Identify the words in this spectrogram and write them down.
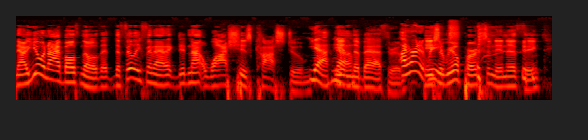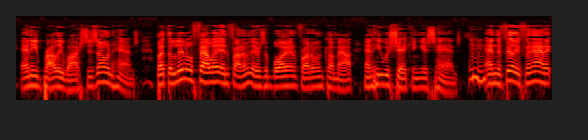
Now, you and I both know that the Phillie Phanatic did not wash his costume Yeah, no. in the bathroom. I heard it He's a real person in a thing, and he probably washed his own hands. But the little fella in front of him, there was a boy in front of him come out, and he was shaking his hands. Mm-hmm. And the Phillie Phanatic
